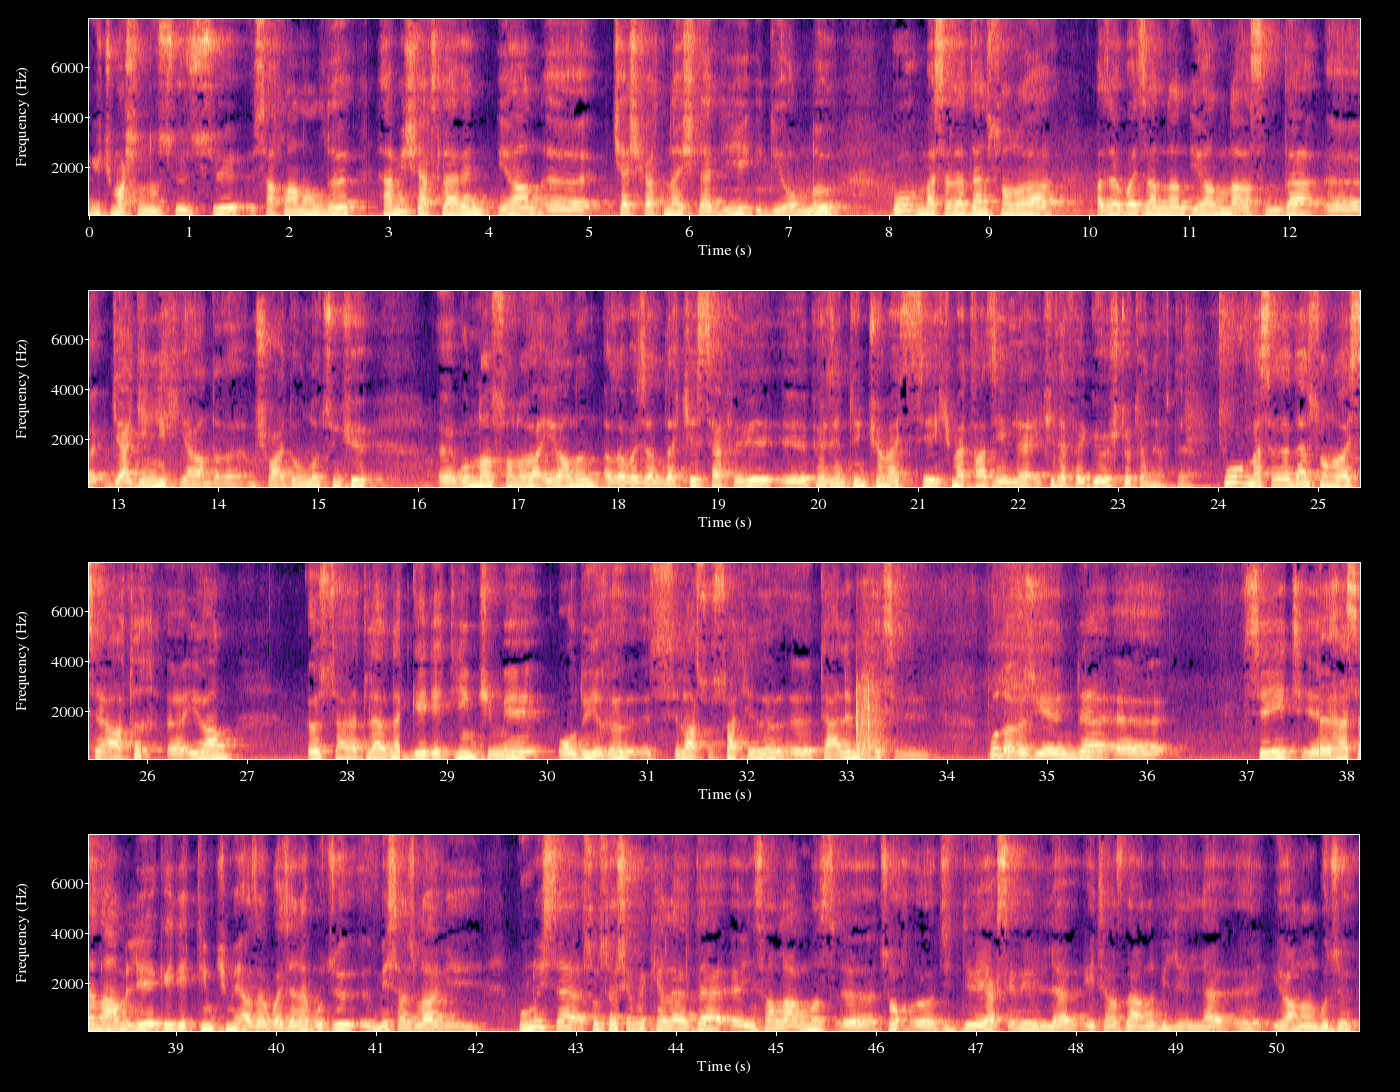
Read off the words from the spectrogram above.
yük maşınının sürücüsü saxlanıldı. Həmin şəxslərin İran kəşfiyyatına işlədiyi iddia olunur. Bu məsələdən sonra Azərbaycanla İranın arasında gərginlik yarandığı müşahidə olunur. Çünki bundan sonra İranın Azərbaycandakı səfiri ə, prezidentin köməkçisi Hikmət Hacıyevlə iki dəfə görüşdü ötən həftə. Bu məsələdən sonra isə artıq ə, İran öz sərhədlərinə qeyd etdiyim kimi ordu yığır, silah-sursat yığır, ə, təlim keçirir. Bu da öz yerində Seyid e, Həsən Amili qeyd etdiyim kimi Azərbaycana bu cür e, mesajlar verir. Bunu isə sosial şəbəkələrdə e, insanlarımız çox ciddi reaksiya verirlər, etirazlarını bildirirlər İranın bu cür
